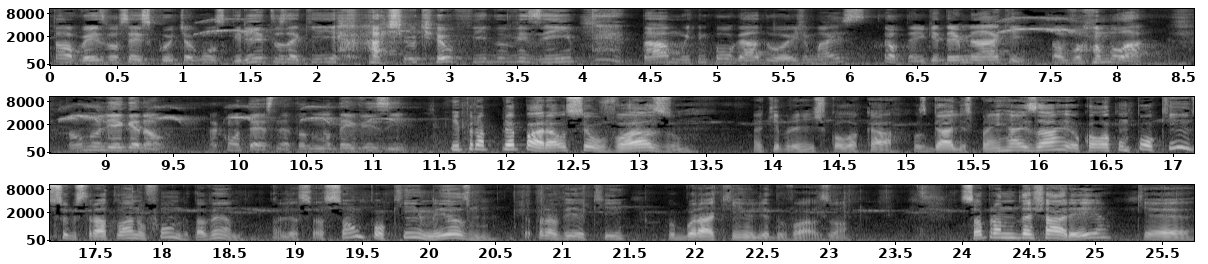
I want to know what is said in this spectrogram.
Talvez você escute alguns gritos aqui, acho que o filho do vizinho tá muito empolgado hoje, mas eu tenho que terminar aqui. Então vamos lá. Então não liga não. Acontece, né? Todo mundo tem vizinho. E para preparar o seu vaso, aqui para a gente colocar os galhos para enraizar, eu coloco um pouquinho de substrato lá no fundo, tá vendo? Olha só, só um pouquinho mesmo, até para ver aqui o buraquinho ali do vaso, ó. Só para não deixar areia, que é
